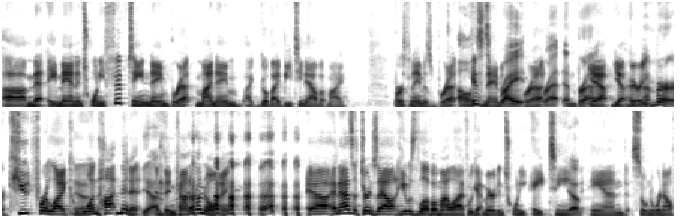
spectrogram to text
Uh, met a man in 2015 named Brett. My name, I go by BT now, but my birth name is Brett. Oh, His name right. is Brett. Brett and Brett. Yeah, yeah, I very remember. cute for like yeah. one hot minute yeah. and then kind of annoying. uh, and as it turns out, he was the love of my life. We got married in 2018. Yep. And so we're now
